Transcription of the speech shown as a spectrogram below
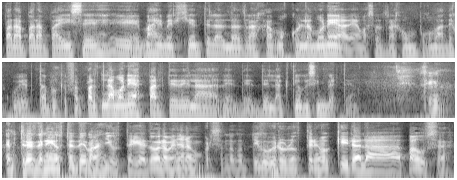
para, para países eh, más emergentes la, trabajamos con la moneda, digamos, la trabajamos un poco más descubierta, porque la moneda es parte de la, del activo que se invierte. Sí, entretenido este tema. Yo estaría toda la mañana conversando contigo, pero nos tenemos que ir a la pausa.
